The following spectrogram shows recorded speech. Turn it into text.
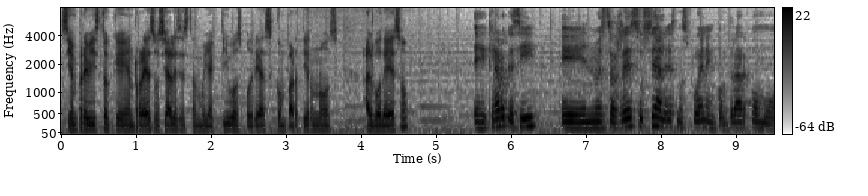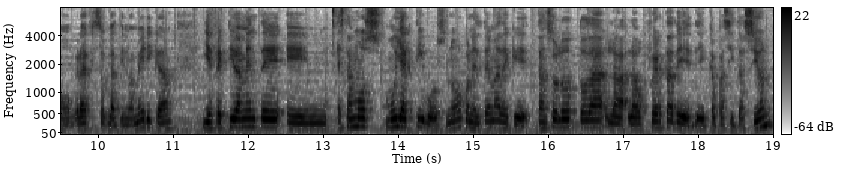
Siempre he visto que en redes sociales están muy activos. ¿Podrías compartirnos algo de eso? claro que sí. En nuestras redes sociales nos pueden encontrar como Graphisoft Latinoamérica y efectivamente em, estamos muy activos ¿no? con el tema de que tan solo toda la, oferta de, capacitación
